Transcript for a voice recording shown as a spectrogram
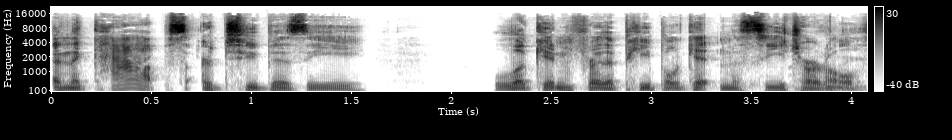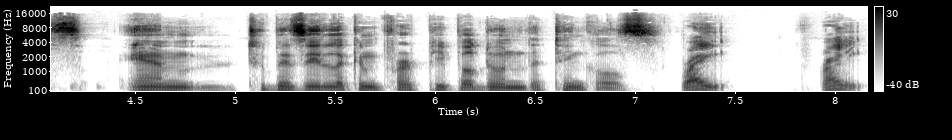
And the cops are too busy looking for the people getting the sea turtles. And too busy looking for people doing the tinkles. Right, right.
